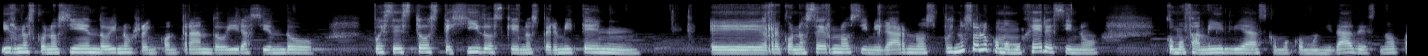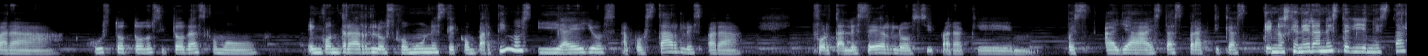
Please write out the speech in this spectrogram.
irnos conociendo, irnos reencontrando, ir haciendo pues estos tejidos que nos permiten eh, reconocernos y mirarnos, pues no solo como mujeres, sino como familias, como comunidades, ¿no? Para justo todos y todas como encontrar los comunes que compartimos y a ellos apostarles para fortalecerlos y para que pues haya estas prácticas que nos generan este bienestar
